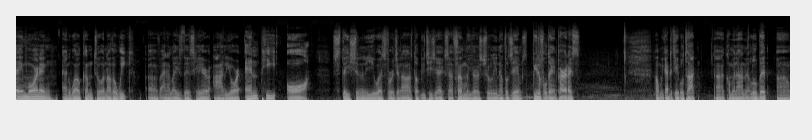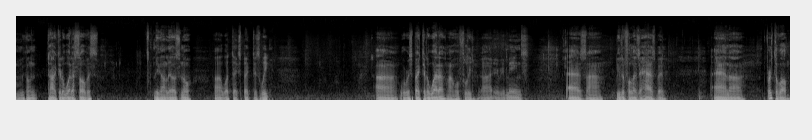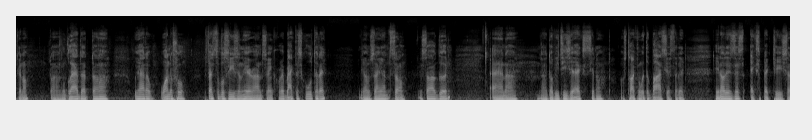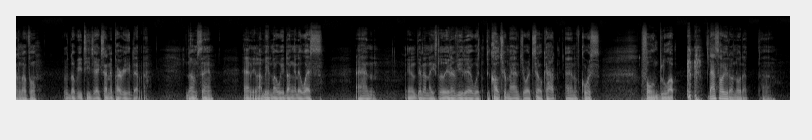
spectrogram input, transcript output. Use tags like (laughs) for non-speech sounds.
Morning, and welcome to another week of Analyze This here on your NPR station in the U.S. Virgin Islands, WTJX FM, with yours truly, Neville James. Beautiful day in paradise. Um, we got the table talk uh, coming on in a little bit. Um, we're going to talk to the weather service. They're going to let us know uh, what to expect this week. Uh, with respect to the weather, hopefully uh, it remains as uh, beautiful as it has been. And uh, first of all, you know, uh, I'm glad that uh, we had a wonderful festival season here on St. Croix. Back to school today. You know what I'm saying? So it's all good. And uh, uh, WTJX, you know, I was talking with the boss yesterday. You know, there's this expectation level with WTJX and the parade man. You know what I'm saying? And, you know, I made my way down in the West and you know, did a nice little interview there with the culture man, George Selcat. And, of course, phone blew up. (clears throat) That's how you don't know that uh,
